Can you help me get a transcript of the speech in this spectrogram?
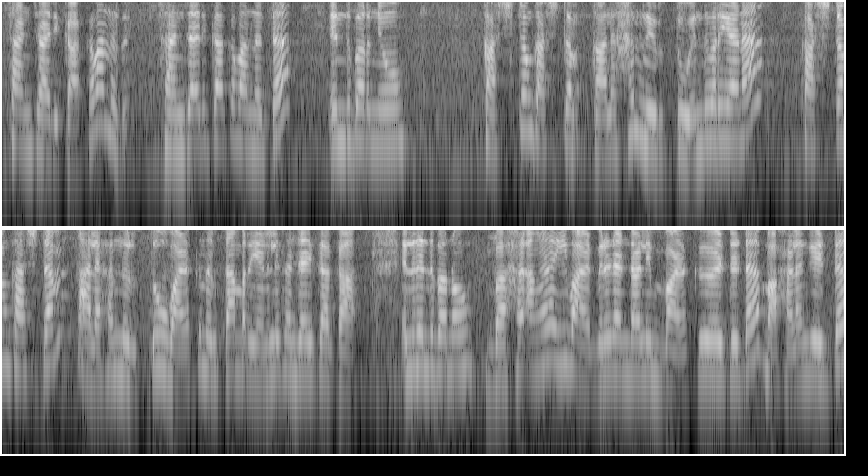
സഞ്ചാരിക്കാക്ക വന്നത്. സഞ്ചാരിക്കാക്ക വന്നിട്ട് എന്ത് പറഞ്ഞു? കഷ്ടം കഷ്ടം കലഹം നിർത്തു. എന്ത് പറയാണ്? കഷ്ടം കഷ്ടം കലഹം നിർത്തു. വഴക്ക് നിർത്താൻ പറയാണ് പറയാണല്ലേ സഞ്ചാരിക്കാക്ക എന്നിട്ട് എന്ത് പറഞ്ഞു? ബഹ അങ്ങനെ ഈ ഇവർ രണ്ടാളെയും വഴക്ക് കേട്ടിട്ട് ബഹളം കേട്ട്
